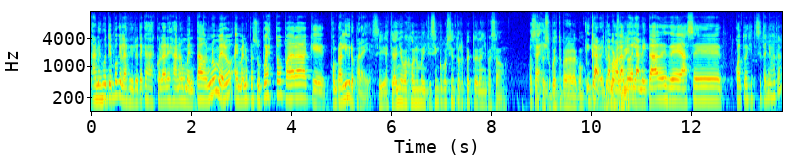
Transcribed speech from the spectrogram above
Al mismo tiempo que las bibliotecas escolares han aumentado en número, hay menos presupuesto para que comprar libros para ellas. Sí, este año bajó en un 25% respecto del año pasado. O sea, el presupuesto para la compra. Y claro, estamos hablando de la mitad desde hace, ¿cuánto dijiste? ¿Siete años atrás?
